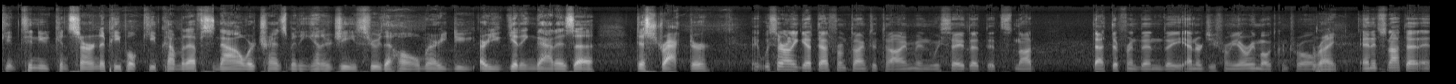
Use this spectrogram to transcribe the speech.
continued concern that people keep coming up? So now we're transmitting energy through the home. Are you are you getting that as a distractor? We certainly get that from time to time, and we say that it's not that different than the energy from your remote control. Right. And it's not that eh,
